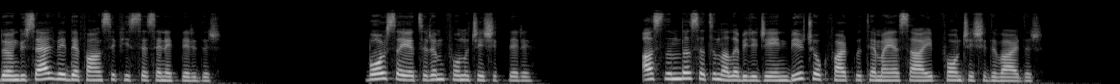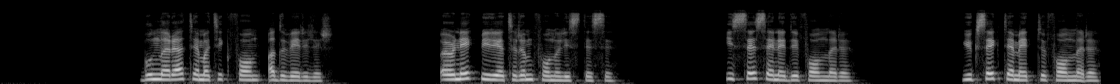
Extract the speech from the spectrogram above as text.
döngüsel ve defansif hisse senetleridir. Borsa yatırım fonu çeşitleri. Aslında satın alabileceğin birçok farklı temaya sahip fon çeşidi vardır. Bunlara tematik fon adı verilir. Örnek bir yatırım fonu listesi. Hisse senedi fonları. Yüksek temettü fonları.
